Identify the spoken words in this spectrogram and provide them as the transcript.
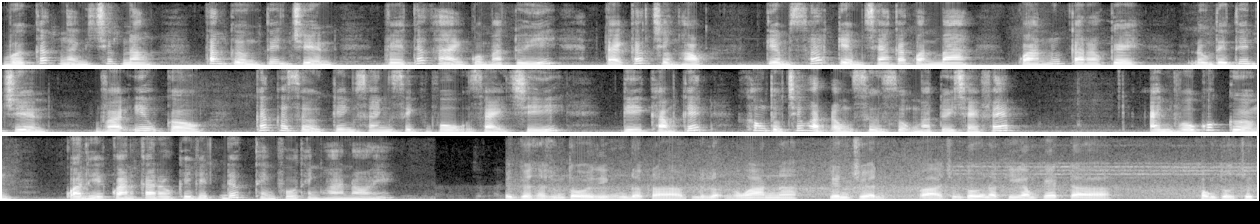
với các ngành chức năng tăng cường tuyên truyền về tác hại của ma túy tại các trường học, kiểm soát kiểm tra các quán bar, quán karaoke, đồng thời tuyên truyền và yêu cầu các cơ sở kinh doanh dịch vụ giải trí ký cam kết không tổ chức hoạt động sử dụng ma túy trái phép. Anh Vũ Quốc Cường, quản lý quán karaoke Việt Đức, thành phố Thanh Hóa nói. Bên cơ sở chúng tôi thì cũng được à, lực lượng công an à, tuyên truyền và chúng tôi đã ký cam kết à, không tổ chức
